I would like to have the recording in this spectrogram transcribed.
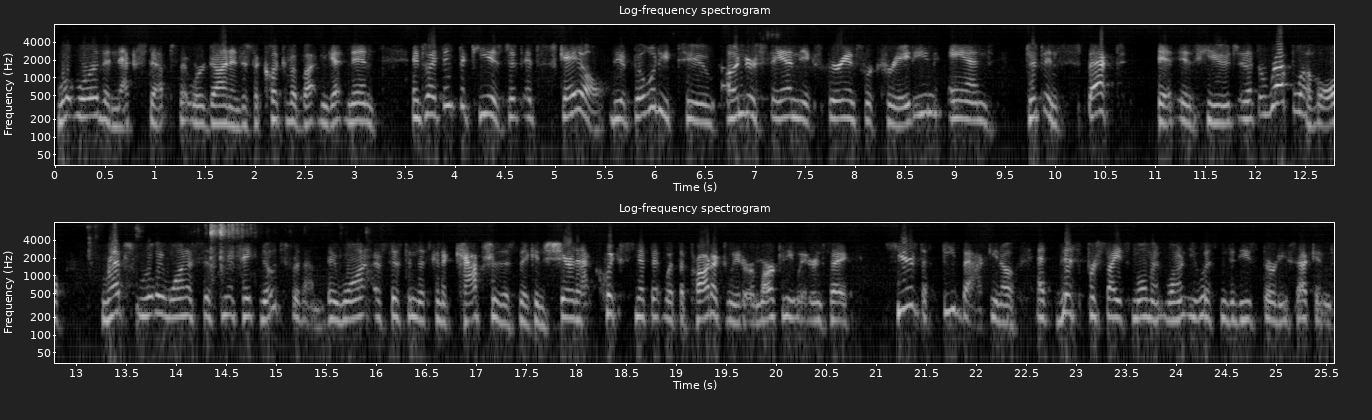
What were the next steps that were done and just a click of a button getting in? And so I think the key is just at scale, the ability to understand the experience we're creating and just inspect it is huge. And at the rep level, reps really want a system to take notes for them. They want a system that's going to capture this. They can share that quick snippet with the product leader or marketing leader and say, here's the feedback, you know, at this precise moment. Why don't you listen to these 30 seconds?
